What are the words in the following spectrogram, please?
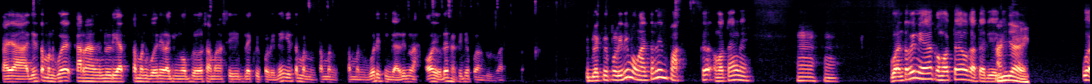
Kayak jadi teman gue karena ngeliat teman gue ini lagi ngobrol sama si black people ini, jadi teman-teman teman gue ditinggalin lah. Oh yaudah nanti dia pulang duluan. Si black people ini mau nganterin pak ke hotelnya. Hmm, hmm. Gue anterin ya ke hotel kata dia. anjay Gue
